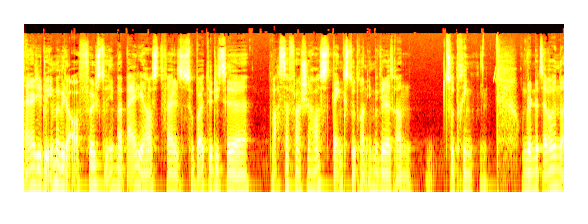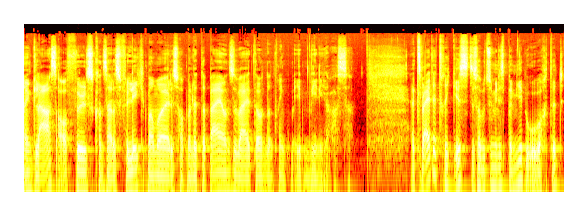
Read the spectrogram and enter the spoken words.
Eine, die du immer wieder auffüllst und immer bei dir hast, weil sobald du diese Wasserflasche hast, denkst du dran, immer wieder dran zu trinken. Und wenn du jetzt einfach nur ein Glas auffüllst, kann sein, das verlegt man mal, das hat man nicht dabei und so weiter und dann trinkt man eben weniger Wasser. Der zweite Trick ist, das habe ich zumindest bei mir beobachtet,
